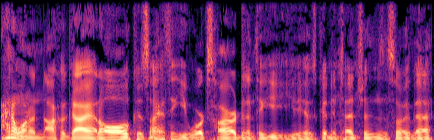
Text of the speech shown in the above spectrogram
I don't want to knock a guy at all because I think he works hard and I think he, he has good intentions and stuff like that.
